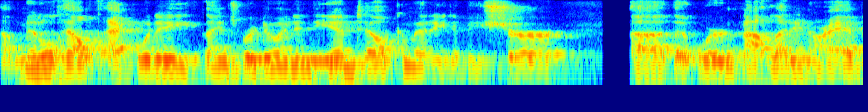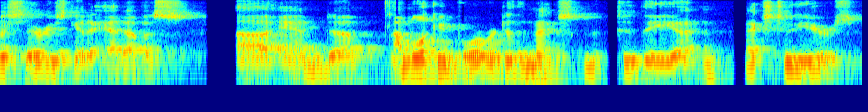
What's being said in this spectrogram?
uh, mental health equity, things we're doing in the Intel Committee to be sure uh, that we're not letting our adversaries get ahead of us. Uh, and uh, I'm looking forward to the next to the uh, next two years.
